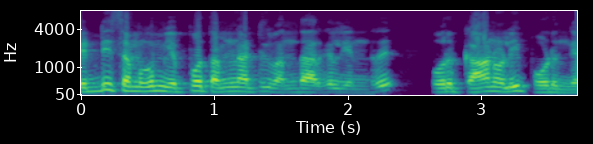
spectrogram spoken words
ரெட்டி சமூகம் எப்போ தமிழ்நாட்டில் வந்தார்கள்? என்று ஒரு காணொளி போடுங்க.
